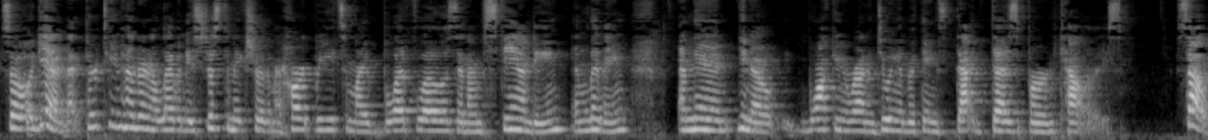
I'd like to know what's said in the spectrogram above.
So again, that 1311 is just to make sure that my heart beats and my blood flows and I'm standing and living. And then, you know, walking around and doing other things, that does burn calories. So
